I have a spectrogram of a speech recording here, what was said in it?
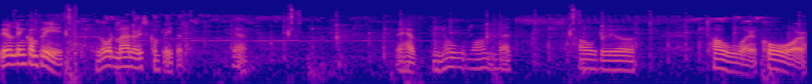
Building complete. Lord Manor is completed. Yeah. We have no one that's... How do you... Tower, core.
